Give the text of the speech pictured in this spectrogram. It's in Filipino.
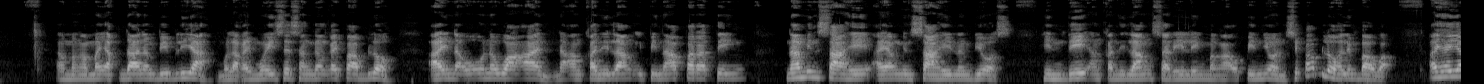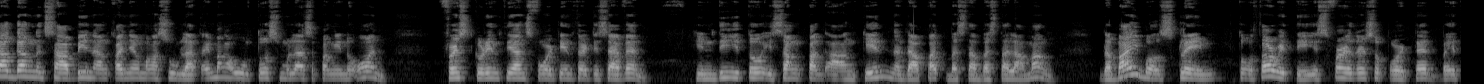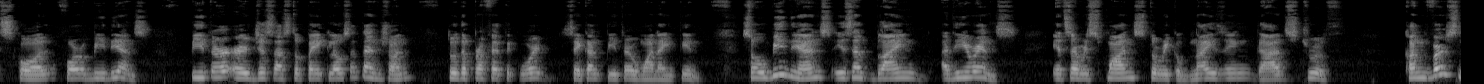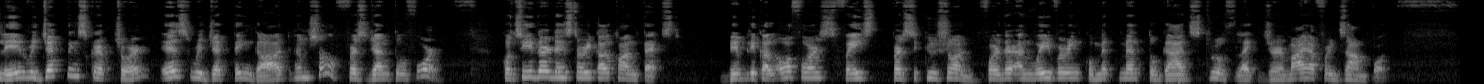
Ang mga may akda ng Biblia, mula kay Moises hanggang kay Pablo, ay nauunawaan na ang kanilang ipinaparating na mensahe ay ang mensahe ng Diyos, hindi ang kanilang sariling mga opinyon. Si Pablo halimbawa ay hayagang nagsabi na ang kanyang mga sulat ay mga utos mula sa Panginoon. 1 Corinthians 14.37 Hindi ito isang pag-aangkin na dapat basta-basta lamang. The Bible's claim to authority is further supported by its call for obedience. Peter urges us to pay close attention to the prophetic word, 2 Peter 1.19. So obedience isn't blind adherence. It's a response to recognizing God's truth. Conversely, rejecting scripture is rejecting God himself, 1 John 2.4. Consider the historical context. Biblical authors faced persecution for their unwavering commitment to God's truth, like Jeremiah, for example.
